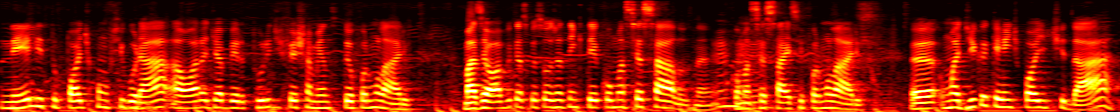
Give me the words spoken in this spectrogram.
nele tu pode configurar a hora de abertura e de fechamento do teu formulário. Mas é óbvio que as pessoas já têm que ter como acessá-los, né? Como acessar esse formulário. Eh, uma dica que a gente pode te dar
